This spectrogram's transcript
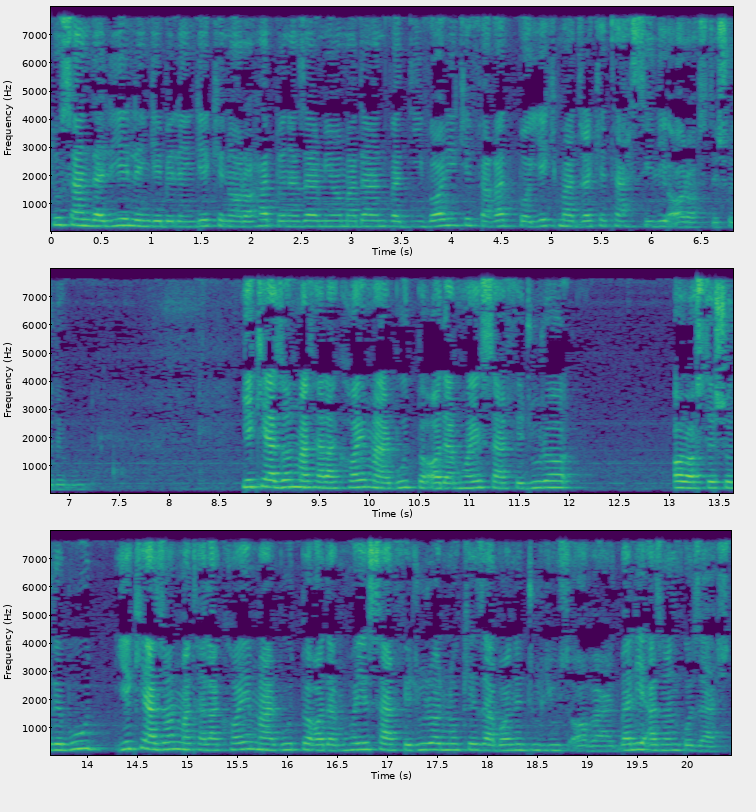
دو صندلی لنگه به لنگه که ناراحت به نظر می آمدند و دیواری که فقط با یک مدرک تحصیلی آراسته شده بود. یکی از آن مطلق های مربوط به آدم های صرفجو را آراسته شده بود یکی از آن متلک های مربوط به آدم های صرفجو را نوک زبان جولیوس آورد ولی از آن گذشت.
